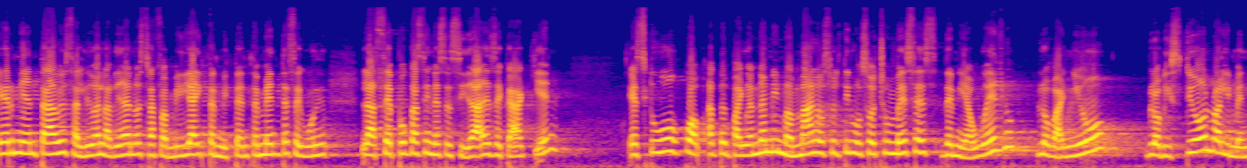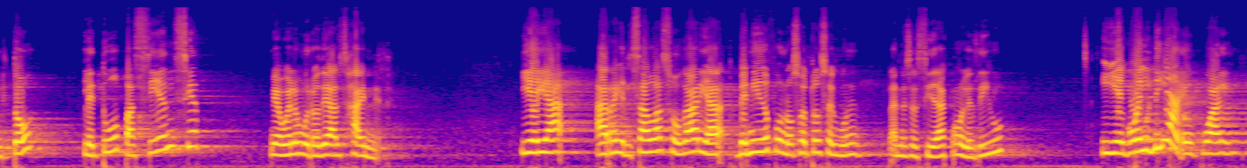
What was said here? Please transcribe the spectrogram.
Ernie ha entrado y salido a la vida de nuestra familia intermitentemente según las épocas y necesidades de cada quien. Estuvo acompañando a mi mamá los últimos ocho meses de mi abuelo, lo bañó, lo vistió, lo alimentó, le tuvo paciencia. Mi abuelo murió de Alzheimer. Y ella ha regresado a su hogar y ha venido con nosotros según la necesidad, como les digo. Y llegó el día en cual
